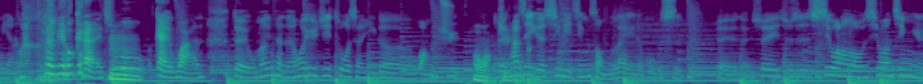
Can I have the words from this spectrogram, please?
年了，还没有改出、嗯、改完。对，我们可能会预计做成一个网剧，哦，网剧，它是一个心理惊悚类的故事。对对对，所以就是希望喽，希望今年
